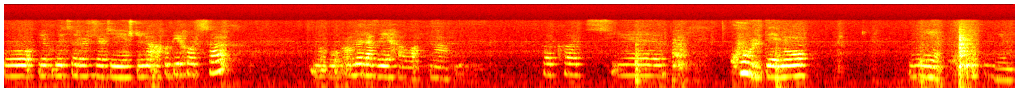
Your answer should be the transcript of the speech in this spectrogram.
Bo jakby coraz rzadziej jeżdżę na hobby horsach, no bo Amela wyjechała na wakacje. Kurde no. Nie, nie umiem.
